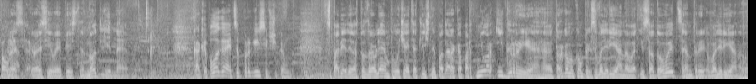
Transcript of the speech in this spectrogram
Крас- красивая песня, но длинная. Как и полагается прогрессивчикам. С победой вас поздравляем. Получаете отличный подарок. А партнер игры э, торговый комплекс Валерьянова и садовые центры Валерьянова.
